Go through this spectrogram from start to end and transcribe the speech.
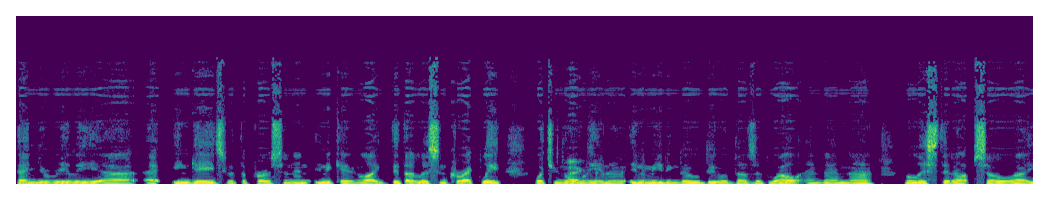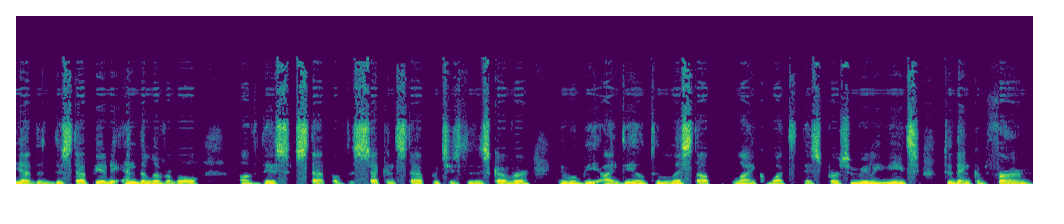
Then you really uh, uh engage with the person and indicating like, did I listen correctly? What you normally in a in a meeting do do does it well, and then uh, list it up. So uh, yeah, the, the step here, the end deliverable of this step of the second step, which is to discover, it will be ideal to list up like what this person really needs to then confirm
